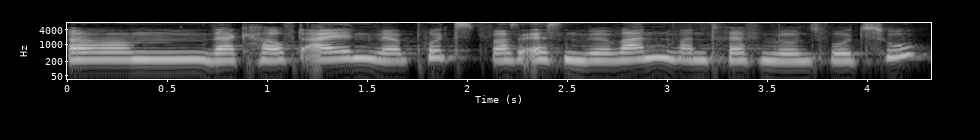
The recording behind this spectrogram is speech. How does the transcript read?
Ähm, wer kauft ein, wer putzt, was essen wir wann, wann treffen wir uns wozu?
